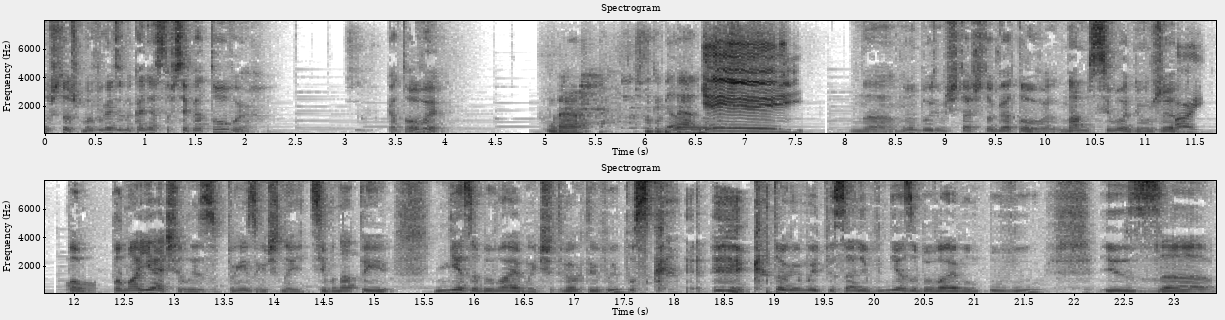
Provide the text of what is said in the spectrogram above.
Ну что ж, мы вроде наконец-то все готовы. Готовы? Да. Капитан. Ей! Да, ну будем считать, что готовы. Нам сегодня уже по- помаячил из призрачной темноты незабываемый четвертый выпуск, который мы писали в незабываемом УВУ из-за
